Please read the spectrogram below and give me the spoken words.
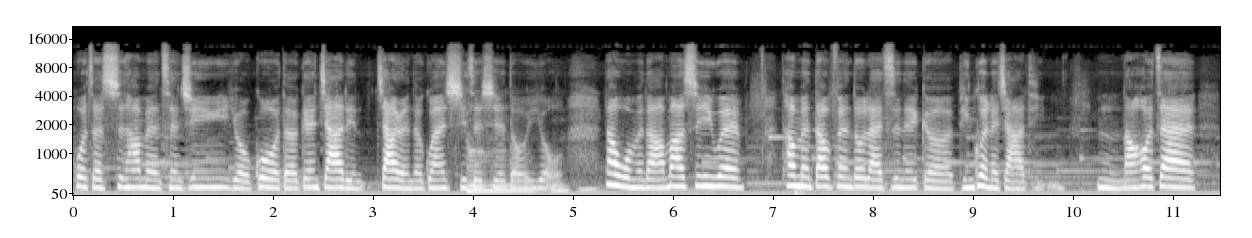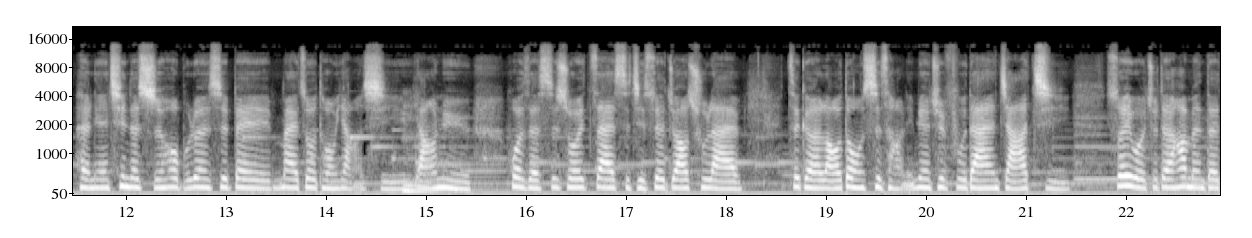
或者是他们曾经有过的跟家里家人的关系，这些都有。那我们的阿妈是因为他们大部分都来自那个贫困的家庭，嗯，然后在很年轻的时候，不论是被卖做童养媳、养女，或者是说在十几岁就要出来这个劳动市场里面去负担家计，所以我觉得他们的，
